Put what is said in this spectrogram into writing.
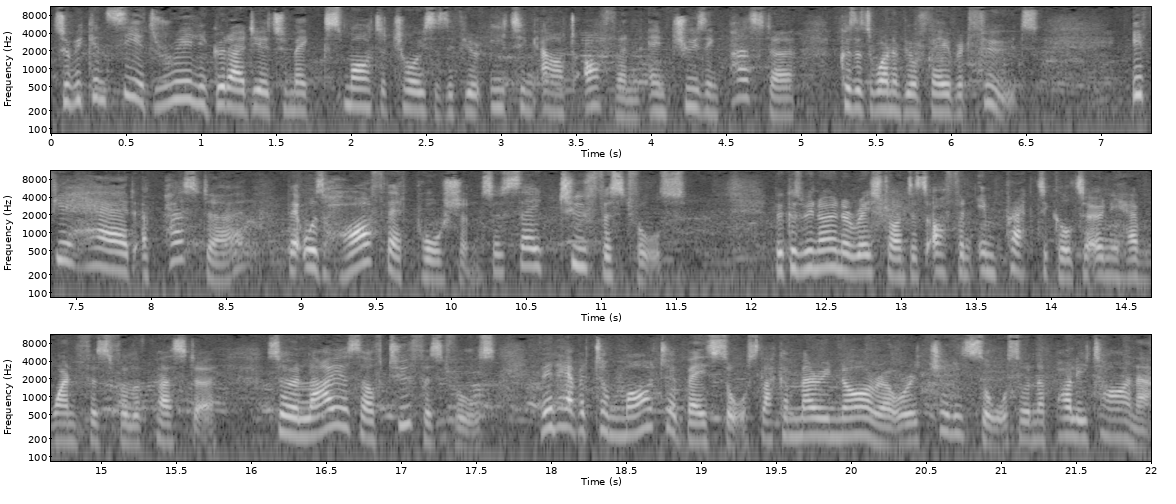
So we can see it's really good idea to make smarter choices if you're eating out often and choosing pasta because it's one of your favorite foods. If you had a pasta that was half that portion, so say two fistfuls, because we know in a restaurant it's often impractical to only have one fistful of pasta. So allow yourself two fistfuls, then have a tomato based sauce like a marinara or a chili sauce or napolitana,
